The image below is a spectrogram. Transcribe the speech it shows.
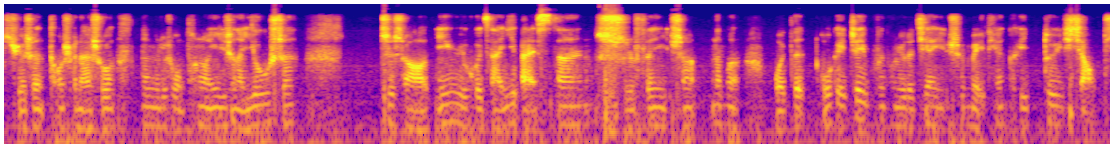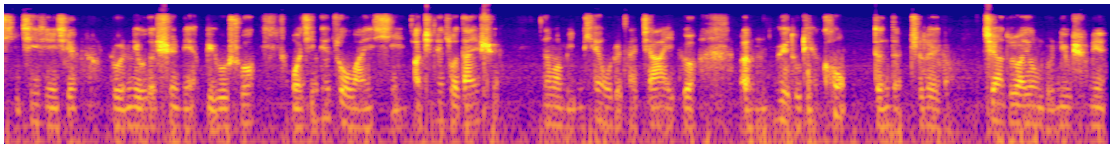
学生同学来说，那么就是我们通常意义上的优生。至少英语会在一百三十分以上。那么我的我给这一部分同学的建议是，每天可以对小题进行一些轮流的训练。比如说，我今天做完形啊，今天做单选，那么明天我就再加一个嗯阅读填空等等之类的。这样都要用轮流训练，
